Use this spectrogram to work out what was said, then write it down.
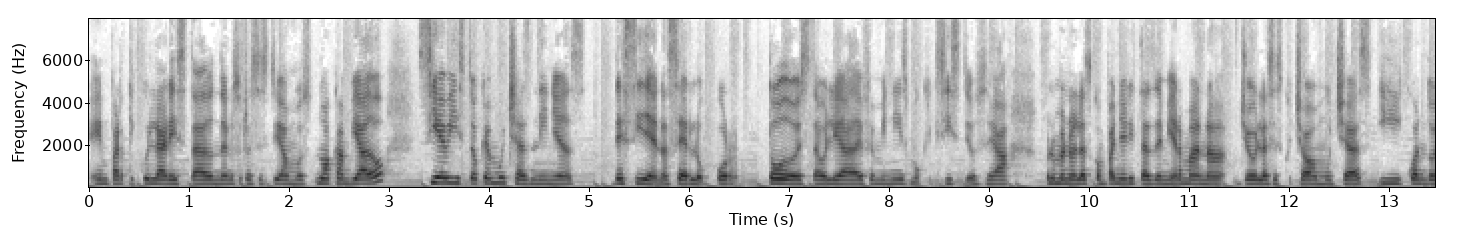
en particular esta donde nosotros estudiamos no ha cambiado, sí he visto que muchas niñas deciden hacerlo por toda esta oleada de feminismo que existe. O sea, por lo menos las compañeritas de mi hermana, yo las escuchaba muchas y cuando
